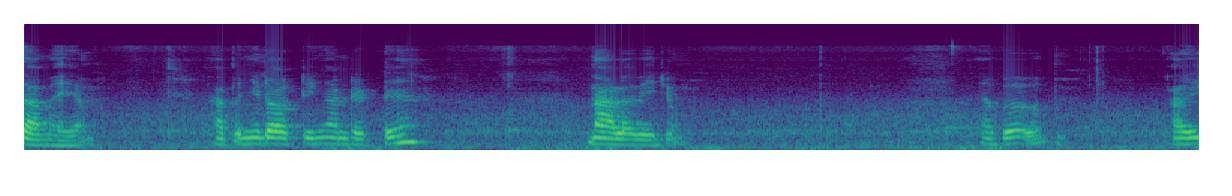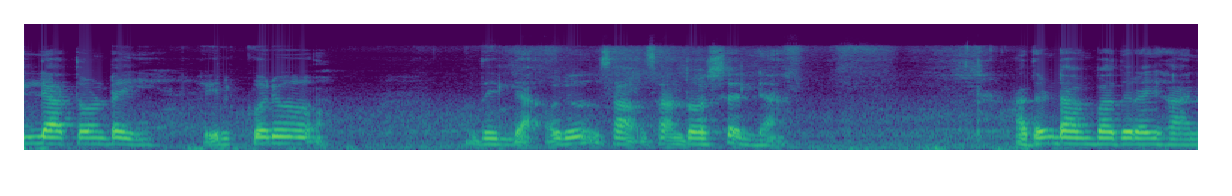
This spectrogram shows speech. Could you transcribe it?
സമയം. അപ്പം ഇനി ഡോക്ടറെയും കണ്ടിട്ട് നാളെ വരും. അപ്പോൾ അതില്ലാത്തതുകൊണ്ടേ എനിക്കൊരു ഇതില്ല ഒരു സന്തോഷമല്ല. അതുണ്ടാകുമ്പോൾ അത് റൈഹാന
